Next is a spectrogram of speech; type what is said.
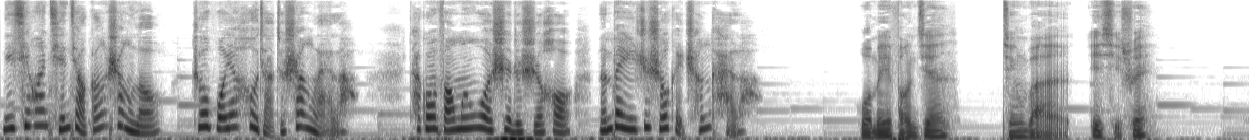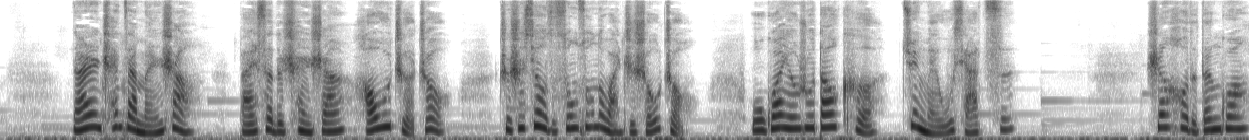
倪清欢前脚刚上楼，周伯言后脚就上来了。他关房门卧室的时候，门被一只手给撑开了。我没房间，今晚一起睡。男人撑在门上，白色的衬衫毫无褶皱，只是袖子松松的挽至手肘，五官犹如刀刻，俊美无瑕疵。身后的灯光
